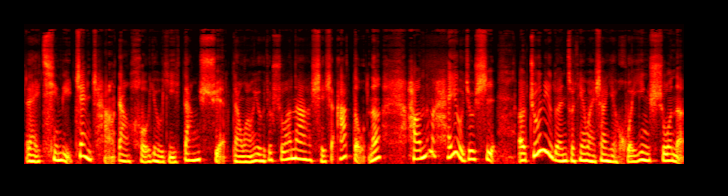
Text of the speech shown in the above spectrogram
来清理战场让侯友谊当选，但网友就说：“那谁是阿斗呢？”好，那么还有就是，呃，朱立伦昨天晚上也回应说呢。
